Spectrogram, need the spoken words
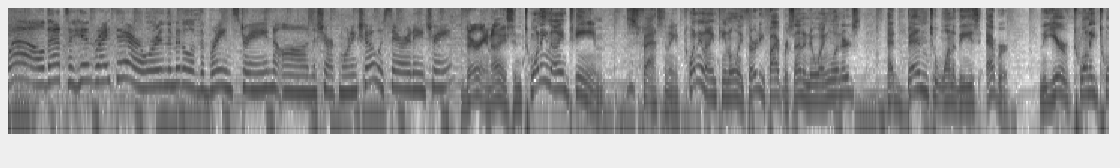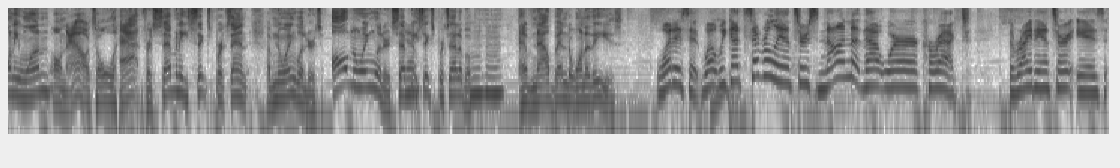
Well, that's a hint right there. We're in the middle of the brain strain on the Shark Morning Show with Sarah and A Train. Very nice. In 2019, this is fascinating. 2019, only 35% of New Englanders had been to one of these ever. In the year of 2021, oh, now it's old hat for 76% of New Englanders. All New Englanders, 76% of them have now been to one of these. What is it? Well, we got several answers, none that were correct. The right answer is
